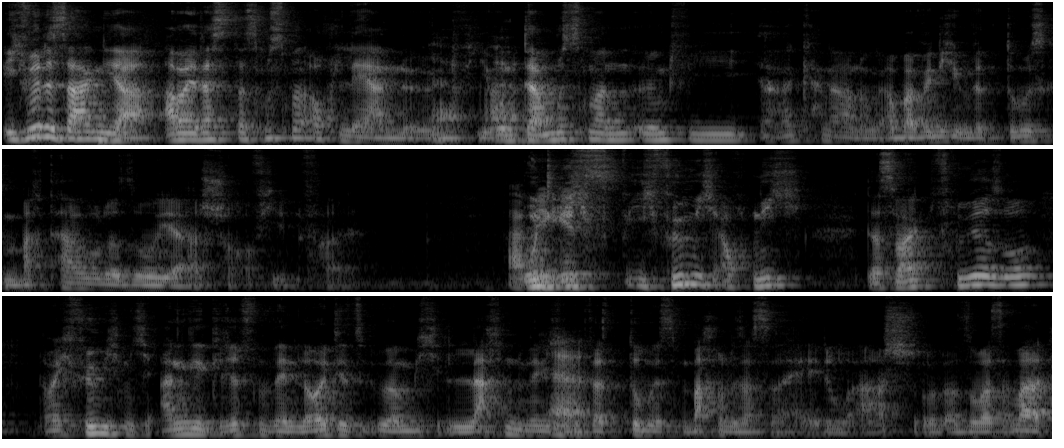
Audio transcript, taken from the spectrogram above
ich würde sagen, ja, aber das, das muss man auch lernen irgendwie. Ja, Und da muss man irgendwie, ja, keine Ahnung, aber wenn ich irgendwas Dummes gemacht habe oder so, ja, schon auf jeden Fall. Aber Und ich, ich fühle mich auch nicht, das war früher so, aber ich fühle mich nicht angegriffen, wenn Leute jetzt über mich lachen, wenn ich Ja. etwas Dummes mache und du sagst, hey, du Arsch oder sowas. Aber,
